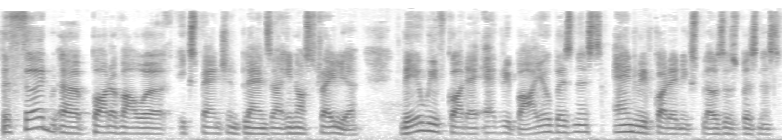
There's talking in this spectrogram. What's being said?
The third uh, part of our expansion plans are in Australia. There we've got an agri-bio business and we've got an explosives business.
